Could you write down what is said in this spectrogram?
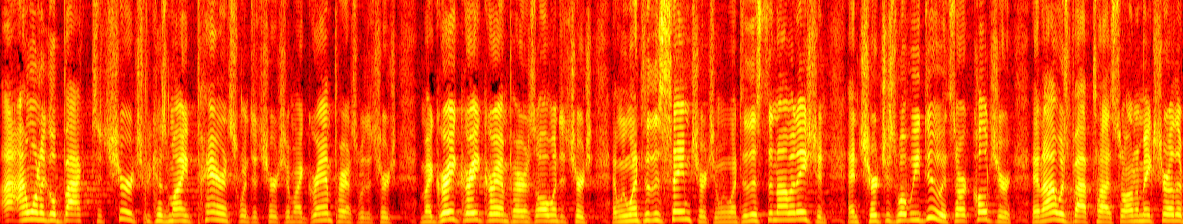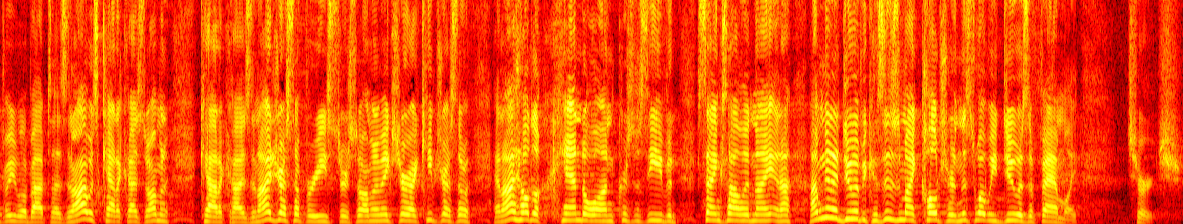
I, I want to go back to church because my parents went to church and my grandparents went to church and my great great grandparents all went to church. And we went to the same church and we went to this denomination. And church is what we do, it's our culture. And I was baptized, so I want to make sure other people are baptized. And I was catechized, so I'm going to catechize. And I dressed up for Easter, so I'm going to make sure I keep dressed up. And I held a candle on Christmas Eve and sang Silent Night. And I, I'm going to do it because this is my culture and this is what we do as a family. Church,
